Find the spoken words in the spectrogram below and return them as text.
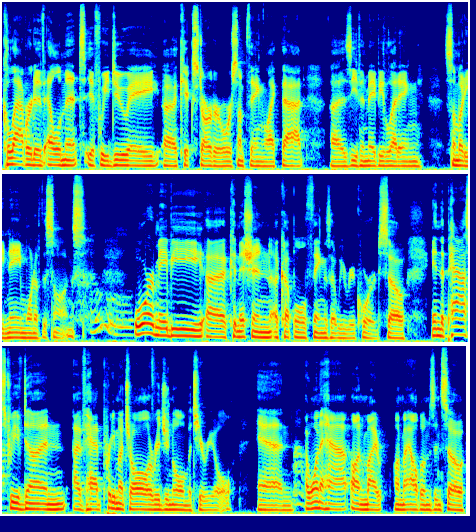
collaborative element. If we do a, a Kickstarter or something like that, uh, is even maybe letting somebody name one of the songs. Ooh. Or maybe uh, commission a couple things that we record. So in the past, we've done, I've had pretty much all original material and wow. I want to have on my on my albums. And so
